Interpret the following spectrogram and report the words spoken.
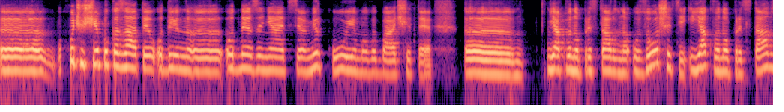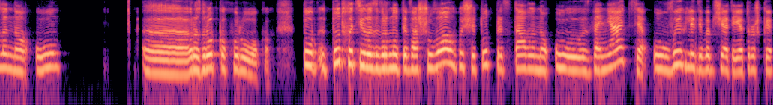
Е, хочу ще показати один, одне заняття. Міркуємо, ви бачите. Як воно представлено у зошиті і як воно представлено у е, розробках уроках. Тут, тут хотіла звернути вашу увагу, що тут представлено у заняття у вигляді, вибачайте, я трошки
